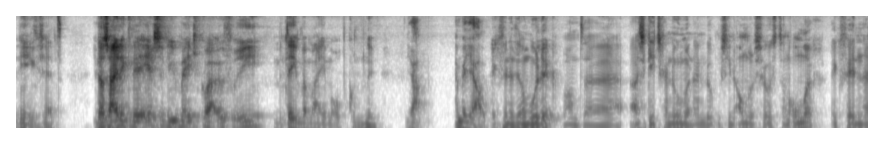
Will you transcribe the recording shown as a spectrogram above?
neergezet. Dat is eigenlijk de eerste die een beetje qua euforie meteen bij mij in me opkomt nu. Ja, en bij jou? Ik vind het heel moeilijk, want eh, als ik iets ga noemen, dan doe ik misschien andere shows dan onder. Ik vind, eh,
